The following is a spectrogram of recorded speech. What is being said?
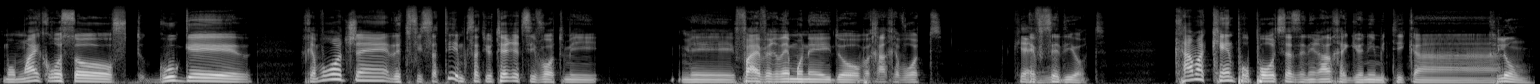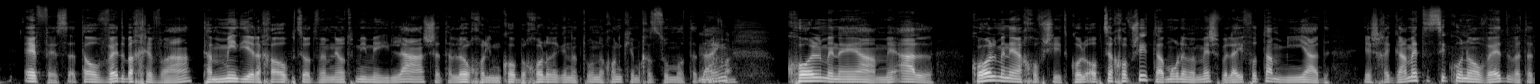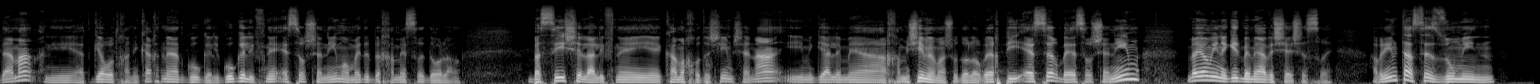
כמו מייקרוסופט, גוגל, חברות שלתפיסתי הן קצת יותר יציבות מפייבר למונייד, או בכלל חברות כן. הפסדיות. כמה כן פרופורציה זה נראה לך הגיוני מתיק ה... כלום. אפס. אתה עובד בחברה, תמיד יהיה לך אופציות ומניות ממילא, שאתה לא יכול למכור בכל רגע נתון, נכון? כי הן חסומות עדיין. נכון. כל מניה מעל, כל מניה חופשית, כל אופציה חופשית, אתה אמור לממש ולהעיף אותה מיד. יש לך גם את הסיכון העובד, ואתה יודע מה? אני אאתגר אותך, אני אקח את מניית גוגל. גוגל לפני עשר שנים עומדת ב-15 דולר. בשיא שלה לפני אה, כמה חודשים, שנה, היא מגיעה ל-150 ומשהו דולר, בערך פי 10 בעשר שנים, והיום היא נגיד ב-116. אבל אם תעשה zoom in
